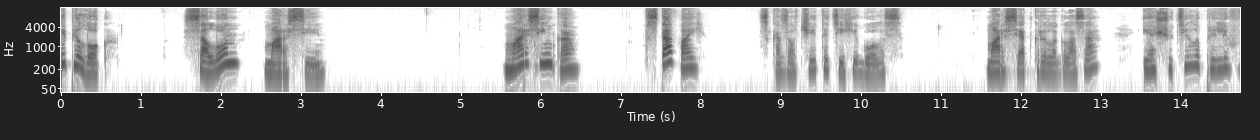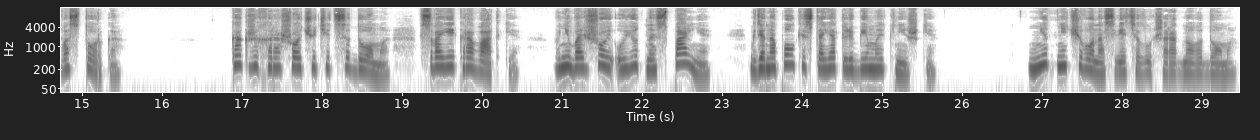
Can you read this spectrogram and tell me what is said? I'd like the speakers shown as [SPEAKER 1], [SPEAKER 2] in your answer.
[SPEAKER 1] Эпилог. Салон Марсии. «Марсенька, вставай!» — сказал чей-то тихий голос. Марси открыла глаза и ощутила прилив восторга. Как же хорошо очутиться дома, в своей кроватке, в небольшой уютной спальне, где на полке стоят любимые книжки. Нет ничего на свете лучше родного дома.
